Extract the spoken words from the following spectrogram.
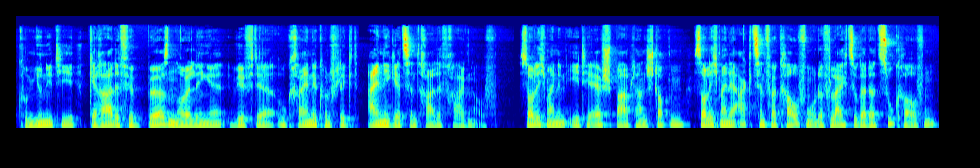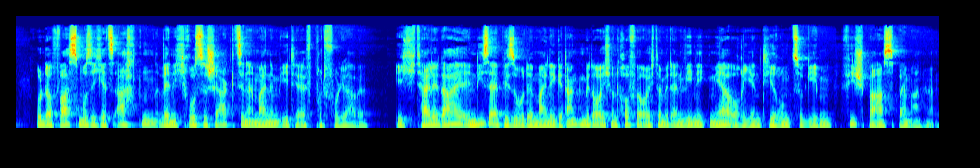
Community. Gerade für Börsenneulinge wirft der Ukraine-Konflikt einige zentrale Fragen auf. Soll ich meinen ETF-Sparplan stoppen? Soll ich meine Aktien verkaufen oder vielleicht sogar dazu kaufen? Und auf was muss ich jetzt achten, wenn ich russische Aktien in meinem ETF-Portfolio habe? Ich teile daher in dieser Episode meine Gedanken mit euch und hoffe euch damit ein wenig mehr Orientierung zu geben. Viel Spaß beim Anhören.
